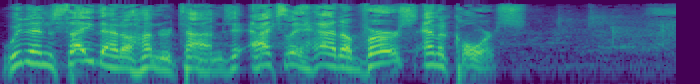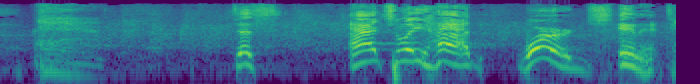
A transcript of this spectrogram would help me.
we didn't say that a hundred times. It actually had a verse and a chorus. Just actually had words in it.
